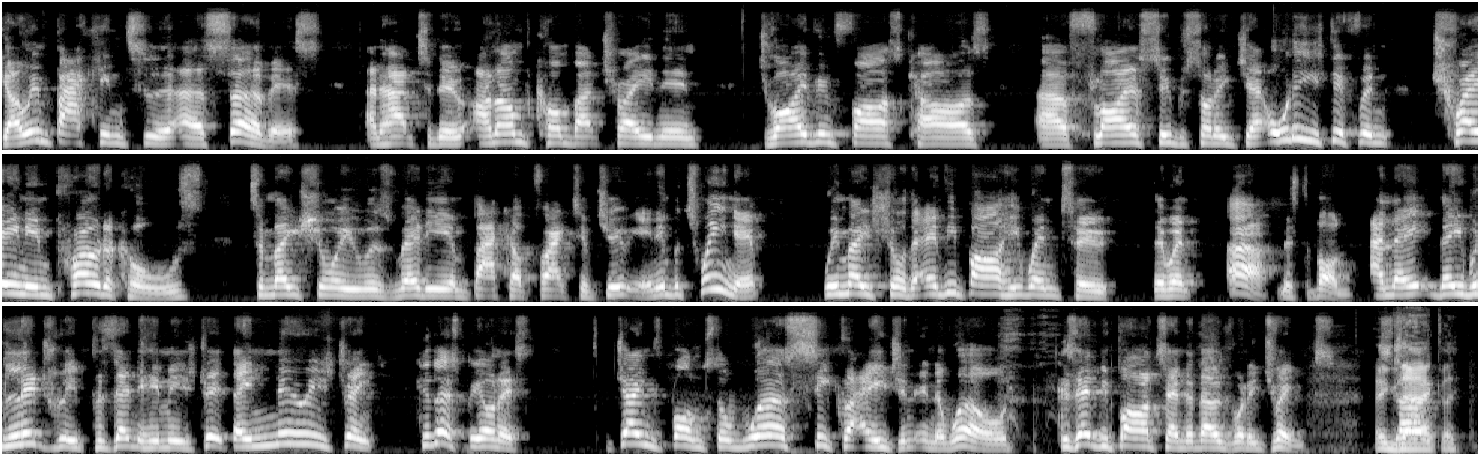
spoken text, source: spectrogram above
going back into uh, service and had to do unarmed combat training, driving fast cars, uh, fly a supersonic jet, all these different training protocols to make sure he was ready and back up for active duty. And in between it, we made sure that every bar he went to, they went, ah, Mr. Bond. And they, they would literally present him his drink. They knew his drink. Because let's be honest, James Bond's the worst secret agent in the world because every bartender knows what he drinks. Exactly. So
